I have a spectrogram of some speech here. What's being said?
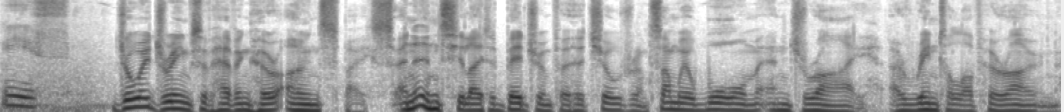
Yes. Joy dreams of having her own space, an insulated bedroom for her children, somewhere warm and dry, a rental of her own.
